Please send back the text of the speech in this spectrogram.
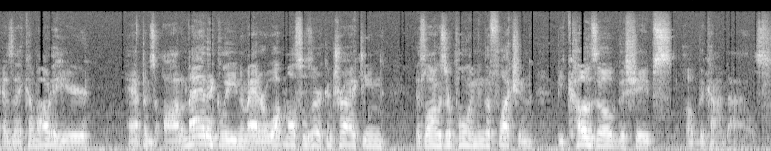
as I come out of here, happens automatically no matter what muscles are contracting as long as they're pulling into flexion because of the shapes of the condyles.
